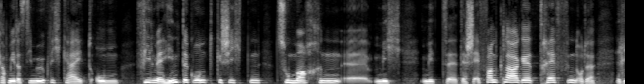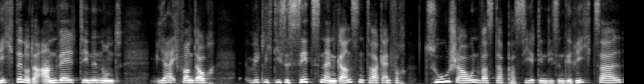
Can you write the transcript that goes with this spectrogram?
gab mir das die Möglichkeit, um viel mehr Hintergrundgeschichten zu machen, äh, mich mit äh, der Chefanklage treffen oder Richtern oder Anwältinnen und ja, ich fand auch wirklich dieses Sitzen einen ganzen Tag einfach zuschauen, was da passiert in diesem Gerichtssaal.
